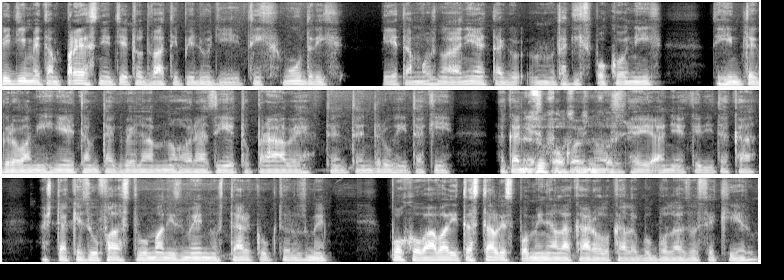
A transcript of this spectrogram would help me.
vidíme tam presne tieto dva typy ľudí. Tých múdrych je tam možno aj nie tak, takých spokojných, tých integrovaných nie je tam tak veľa, mnoho razy je to práve ten, ten druhý taký, taká nespokojnosť, hej, a niekedy taká až také zúfalstvo. Mali sme jednu starku, ktorú sme pochovávali, tá stále spomínala Karolka, lebo bola zo Sekieru.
